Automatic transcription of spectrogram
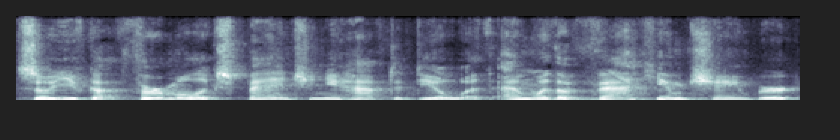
So you've got thermal expansion you have to deal with, and with a vacuum chamber,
